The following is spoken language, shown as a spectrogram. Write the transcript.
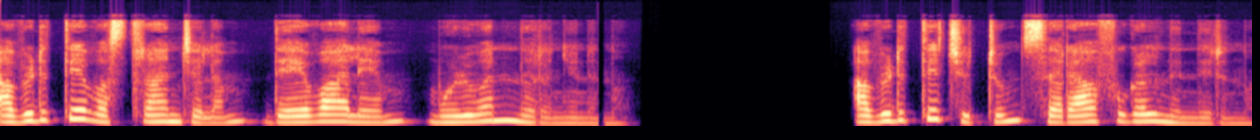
അവിടുത്തെ വസ്ത്രാഞ്ചലം ദേവാലയം മുഴുവൻ നിറഞ്ഞുനിന്നു അവിടുത്തെ ചുറ്റും സെറാഫുകൾ നിന്നിരുന്നു.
